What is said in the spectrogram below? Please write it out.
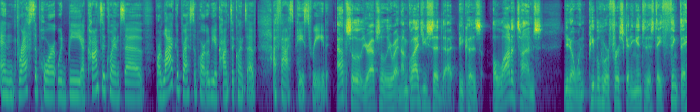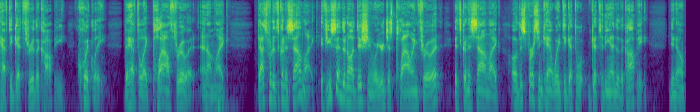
and breast support would be a consequence of, or lack of breast support would be a consequence of a fast paced read. Absolutely. You're absolutely right. And I'm glad you said that because a lot of times, you know, when people who are first getting into this, they think they have to get through the copy quickly. They have to like plow through it. And I'm like, that's what it's going to sound like. If you send an audition where you're just plowing through it, it's going to sound like, oh, this person can't wait to get to get to the end of the copy. You know,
